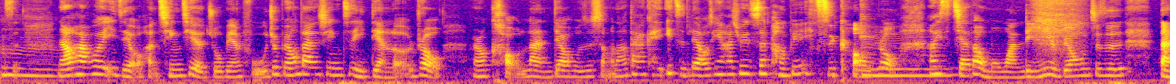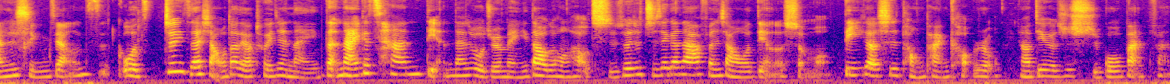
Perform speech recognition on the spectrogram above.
子。嗯，然后她会一直有很亲切的桌边服务，就不用担心自己点了肉。然后烤烂掉或者是什么，然后大家可以一直聊天，他就一直在旁边一直烤肉，然后一直夹到我们碗里，你也不用就是担心这样子。我就一直在想，我到底要推荐哪一哪一个餐点，但是我觉得每一道都很好吃，所以就直接跟大家分享我点了什么。第一个是铜盘烤肉，然后第二个是石锅拌饭，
